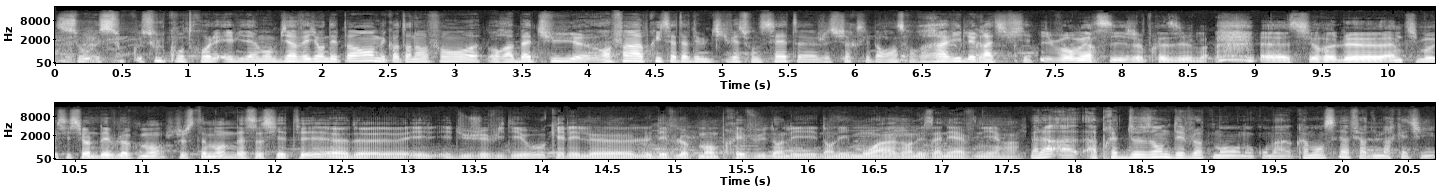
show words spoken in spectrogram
Sous, le contrôle évidemment bienveillant des parents, mais quand un enfant euh, aura battu, enfin appris sa table de multiplication de 7, je suis sûr que les parents seront ravis de le gratifier. Ils vous remercient, je présume. sur le, un petit mot aussi sur le développement justement de la société de, et, du jeu vidéo. Quel est le, le développement prévu dans les, dans les mois, dans les années à venir bah là, après deux ans de développement, donc on va commencer à faire du marketing,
